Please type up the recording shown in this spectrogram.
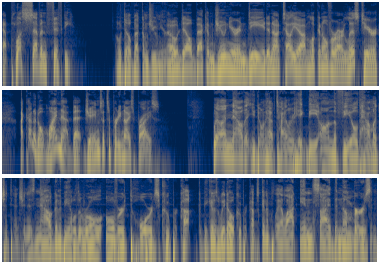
at plus 750. Odell Beckham Jr. Odell Beckham Jr. Indeed, and I tell you, I'm looking over our list here. I kind of don't mind that bet, James. That's a pretty nice price. Well, and now that you don't have Tyler Higbee on the field, how much attention is now going to be able to roll over towards Cooper Kupp? Because we know Cooper Kupp's going to play a lot inside the numbers, and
